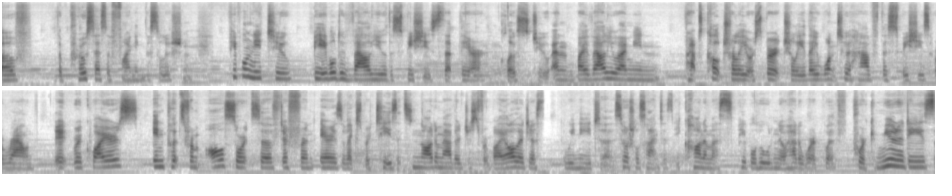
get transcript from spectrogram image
of the process of finding the solution. People need to be able to value the species that they are close to. And by value, I mean perhaps culturally or spiritually, they want to have the species around. It requires inputs from all sorts of different areas of expertise. It's not a matter just for biologists. We need uh, social scientists, economists, people who know how to work with poor communities.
